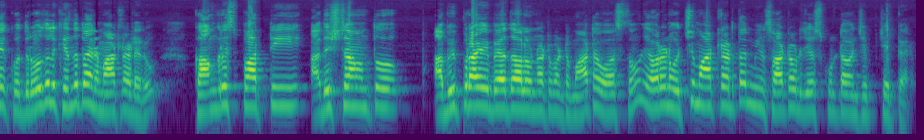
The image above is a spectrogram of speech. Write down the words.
అంటే కొద్ది రోజుల కిందట ఆయన మాట్లాడారు. కాంగ్రెస్ పార్టీ అధిష్టానంతో అభిప్రాయ భేదాలు ఉన్నటువంటి మాట వాస్తవం. ఎవరైనా వచ్చి మాట్లాడితే మేము సార్ట్అవుట్ చేసుకుంటామని చెప్పి చెప్పారు.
